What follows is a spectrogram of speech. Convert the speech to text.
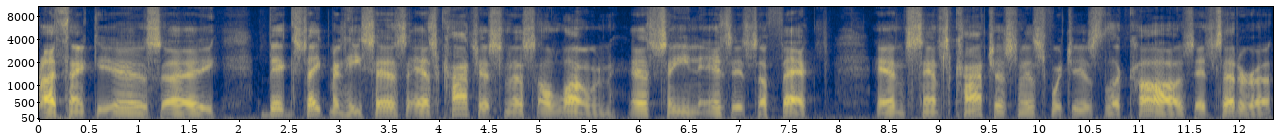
I think is a big statement, he says, as consciousness alone, as seen as its effect, and since consciousness, which is the cause, etc.,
